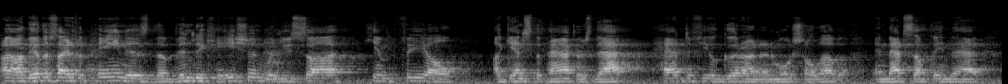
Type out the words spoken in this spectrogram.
uh, on the other side of the pain is the vindication when you saw him fail against the Packers. That had to feel good on an emotional level, and that's something that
